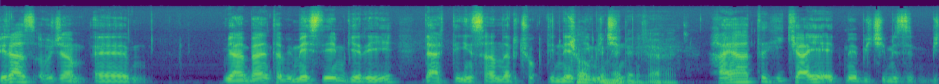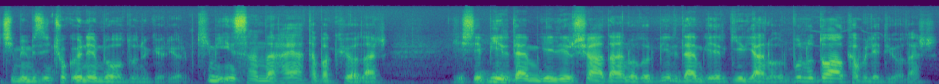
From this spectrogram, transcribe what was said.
Biraz hocam e, yani ben tabii mesleğim gereği dertli insanları çok dinlediğim çok için evet. hayatı hikaye etme biçimimizin, biçimimizin çok önemli olduğunu görüyorum. Kimi insanlar hayata bakıyorlar işte bir dem gelir şadan olur, bir dem gelir giryan olur. Bunu doğal kabul ediyorlar.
